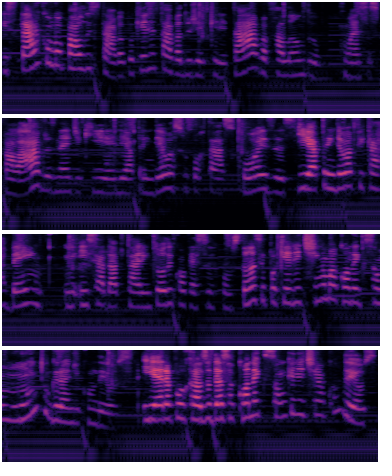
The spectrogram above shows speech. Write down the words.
estar como Paulo estava, porque ele estava do jeito que ele estava, falando com essas palavras, né, de que ele aprendeu a suportar as coisas, que aprendeu a ficar bem e, se adaptar em toda e qualquer circunstância, porque ele tinha uma conexão muito grande com Deus. E era por causa dessa conexão que ele tinha com Deus,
